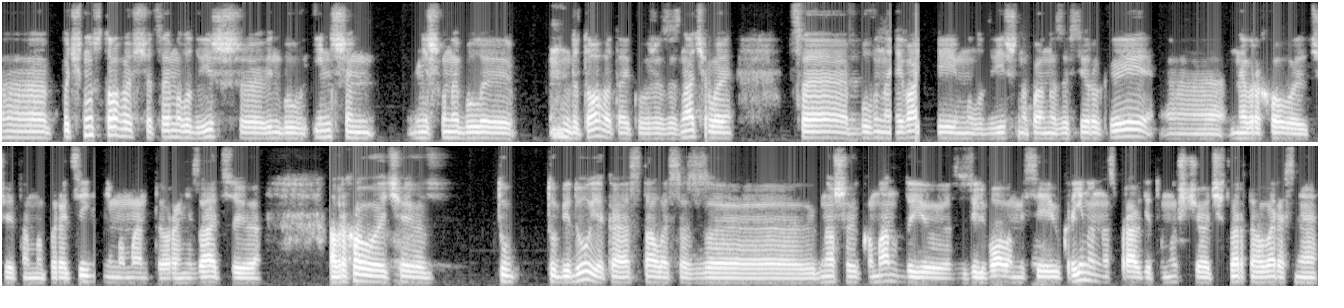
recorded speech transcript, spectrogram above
Е, Почну з того, що цей молодвіж е, він був іншим, ніж вони були до того, так як ви вже зазначили. Це був найважчий молодвіж, напевно, за всі роки, е, не враховуючи там операційні моменти, організацію, а враховуючи ту, біду, яка сталася з е, нашою командою, зі Львовом і всією Україною, насправді, тому що 4 вересня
